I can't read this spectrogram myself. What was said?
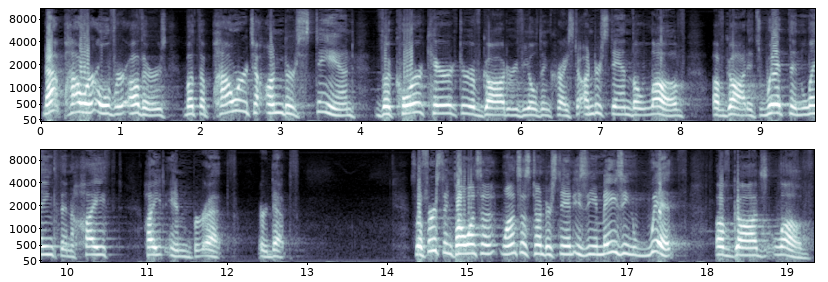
Not power over others, but the power to understand the core character of God revealed in Christ, to understand the love of God, its width and length and height, height and breadth or depth. So the first thing Paul wants, to, wants us to understand is the amazing width of God's love.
